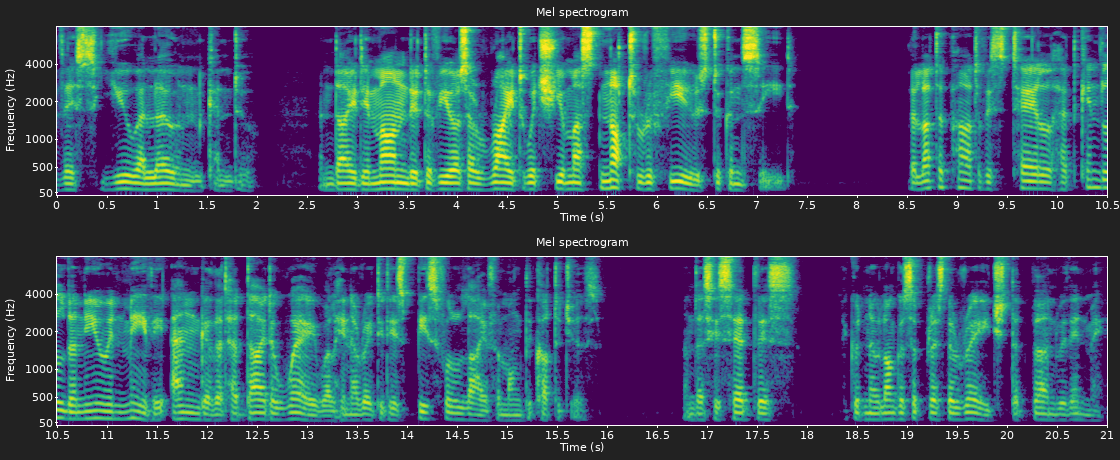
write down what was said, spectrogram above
This you alone can do, and I demand it of you as a right which you must not refuse to concede. The latter part of his tale had kindled anew in me the anger that had died away while he narrated his peaceful life among the cottagers, and as he said this, I could no longer suppress the rage that burned within me.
